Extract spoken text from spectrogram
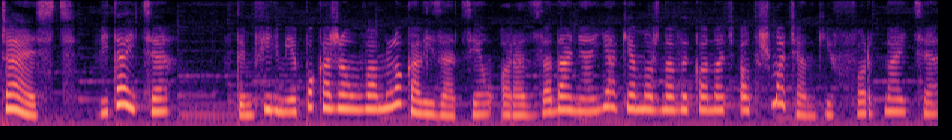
Cześć, witajcie! W tym filmie pokażę Wam lokalizację oraz zadania, jakie można wykonać od szmacianki w Fortnite.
